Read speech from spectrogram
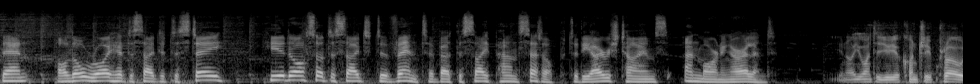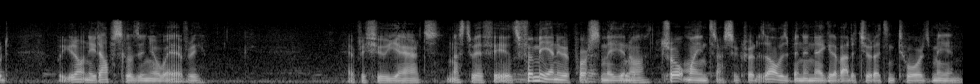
Then, although Roy had decided to stay, he had also decided to vent about the Saipan setup to the Irish Times and Morning Ireland. You know, you want to do your country proud, but you don't need obstacles in your way every every few yards, and that's the way it feels. For me, anyway, personally, you know, throughout my international career, there's always been a negative attitude, I think, towards me and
